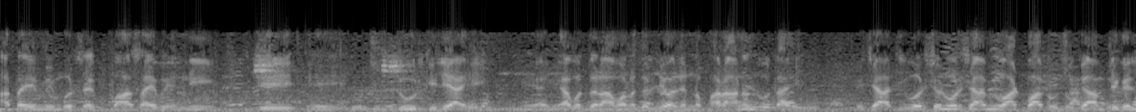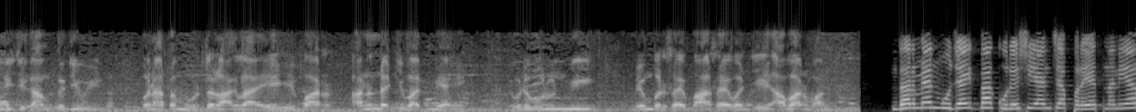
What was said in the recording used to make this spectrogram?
आता हे मेंबर साहेब बाळासाहेब यांनी जी दूर केली आहे याबद्दल आम्हाला गल्लीवाल्यांना फार आनंद होत आहे. याच्या आधी वर्षानुवर्ष आम्ही वाट पाहत होतो की आमच्या गल्लीचे काम कधी होईल. पण आता मुहूर्त लागला आहे ही फार आनंदाची बातमी आहे. एवढं बोलून मी मेंबर साहेब बाळासाहेबांचे आभार मानतो. दरम्यान मुजाहिदबा कुरेशी यांच्या प्रयत्नाने या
